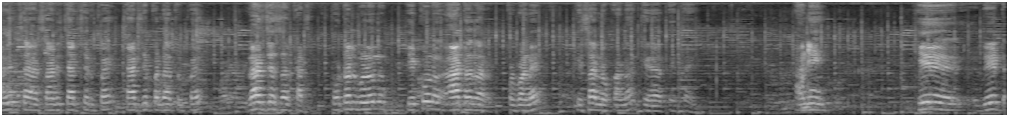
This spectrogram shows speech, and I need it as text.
आणि सा साडेचारशे रुपये चारशे पन्नास रुपये राज्य सरकार टोटल मिळून एकूण आठ हजार प्रमाणे किसान लोकांना घेण्यात येत आहे आणि हे रेट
